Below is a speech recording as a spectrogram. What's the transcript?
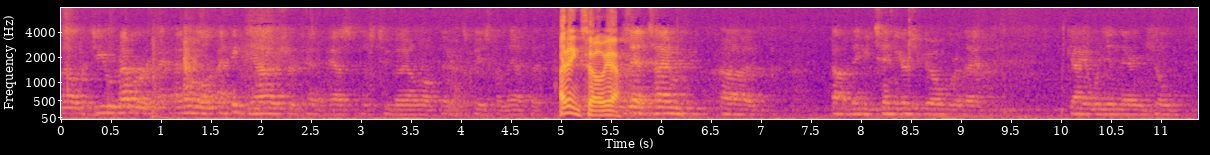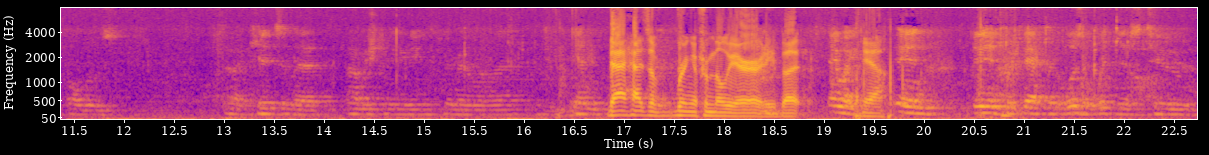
Now, do you remember, I, I don't know, I think the Amish are kind of pacifist too, but I don't know if that's based on that, but I think so, there was yeah. that time, uh, uh, maybe ten years ago, where that guy went in there and killed all those uh, kids in that Amish community, you remember that? And That has a ring of familiarity, but Anyway, Yeah. and they didn't push back, but it was a witness to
